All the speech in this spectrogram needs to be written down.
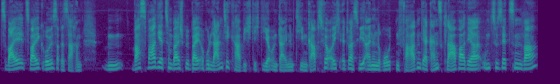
zwei, zwei größere Sachen. Hm, was war dir zum Beispiel bei Rulantica wichtig, dir und deinem Team? Gab es für euch etwas wie einen roten Faden, der ganz klar war, der umzusetzen war?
